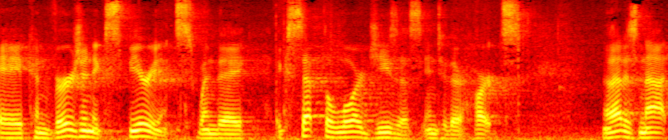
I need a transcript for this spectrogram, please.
a conversion experience when they accept the Lord Jesus into their hearts. Now, that is not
